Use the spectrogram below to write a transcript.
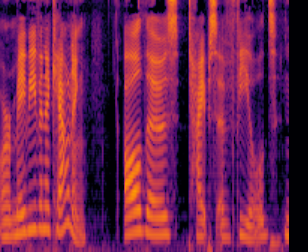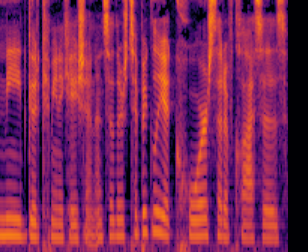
or maybe even accounting. All those types of fields need good communication. And so there's typically a core set of classes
